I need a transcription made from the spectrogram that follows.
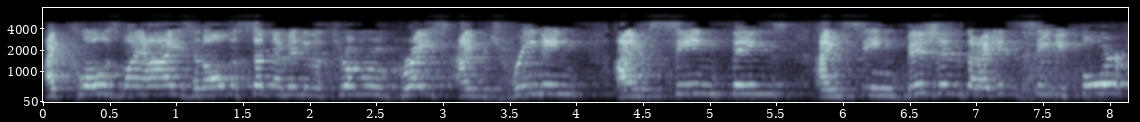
I close my eyes and all of a sudden I'm into the throne room of grace. I'm dreaming. I'm seeing things. I'm seeing visions that I didn't see before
